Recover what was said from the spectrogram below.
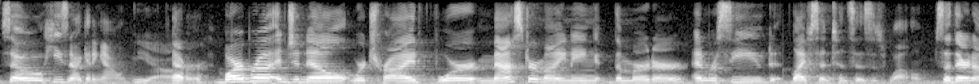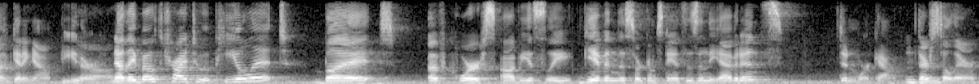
So he's not getting out. Yeah. Ever. Barbara and Jenelle were tried for masterminding the murder and received life sentences as well. So they're not getting out either. Yeah. Now they both tried to appeal it, but of course, obviously, given the circumstances and the evidence, didn't work out. Mm-hmm. They're still there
